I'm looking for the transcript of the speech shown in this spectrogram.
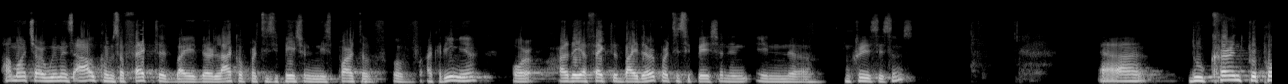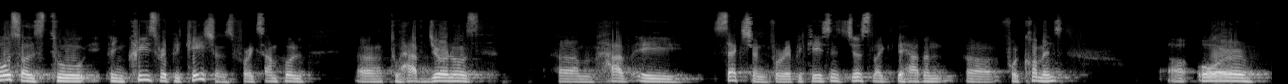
how much are women's outcomes affected by their lack of participation in this part of, of academia, or are they affected by their participation in, in, uh, in criticisms? Uh, do current proposals to increase replications, for example, uh, to have journals um, have a section for replications, just like they have uh, for comments, uh, or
